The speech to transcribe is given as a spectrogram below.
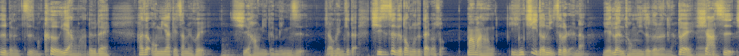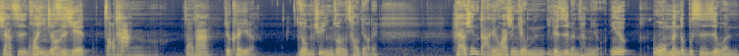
日本的字嘛，刻样嘛，对不对？他在欧米亚给上面会写好你的名字，交给你，就代其实这个动作就代表说妈妈已经记得你这个人了。也认同你这个人了。对，下次下次你就欢迎就直接找他，找他就可以了。就我们去银座那个超屌的，还要先打电话先给我们一个日本朋友，因为我们都不是日文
